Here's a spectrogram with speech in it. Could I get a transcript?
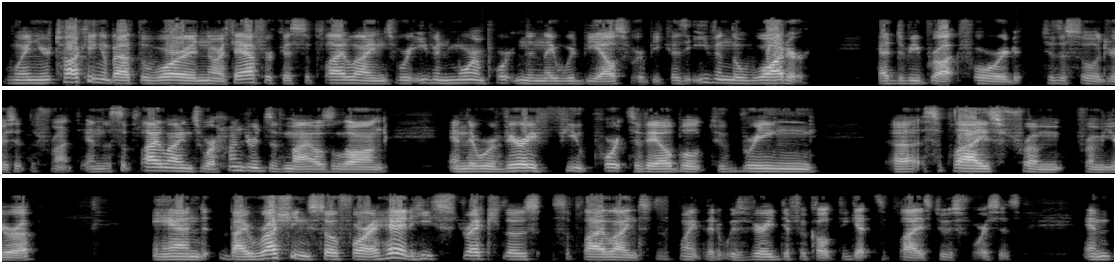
when you're talking about the war in North Africa, supply lines were even more important than they would be elsewhere because even the water had to be brought forward to the soldiers at the front. And the supply lines were hundreds of miles long, and there were very few ports available to bring uh, supplies from, from Europe. And by rushing so far ahead, he stretched those supply lines to the point that it was very difficult to get supplies to his forces. And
